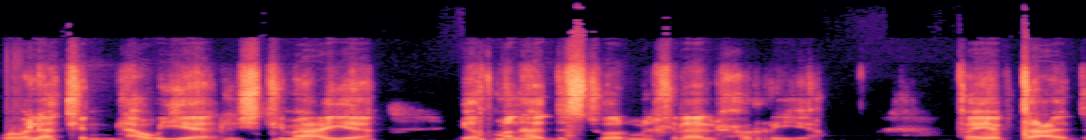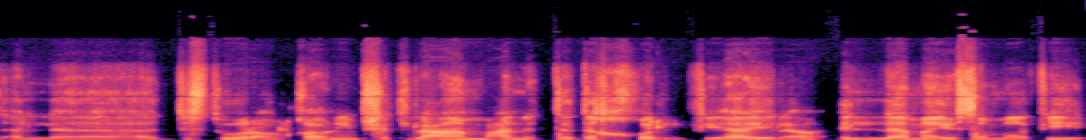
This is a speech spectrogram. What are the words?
ولكن الهوية الاجتماعية يضمنها الدستور من خلال الحرية فيبتعد الدستور أو القوانين بشكل عام عن التدخل في هاي الا ما يسمى في آه،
